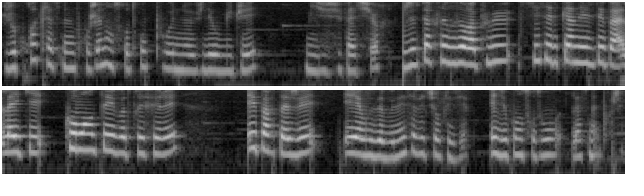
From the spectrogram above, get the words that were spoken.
Je crois que la semaine prochaine, on se retrouve pour une vidéo budget, mais je suis pas sûre. J'espère que ça vous aura plu. Si c'est le cas, n'hésitez pas à liker, commenter votre préféré et partager et à vous abonner, ça fait toujours plaisir. Et du coup, on se retrouve la semaine prochaine.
